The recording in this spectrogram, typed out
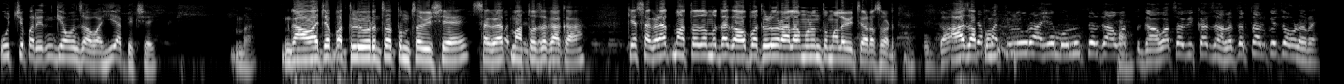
उच्चपर्यंत घेऊन जावा ही अपेक्षा आहे. बर. गावाच्या पातळीवरचा तुमचा विषय आहे. सगळ्यात महत्त्वाचा काका की सगळ्यात महत्त्वाचा मुद्दा गाव पातळीवर आला म्हणून तुम्हाला विचारावं वाटतं. आज आपण पातळीवर आहे म्हणून तर गावात गावाचा विकास झाला तर तालुक्याचा होणार आहे.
